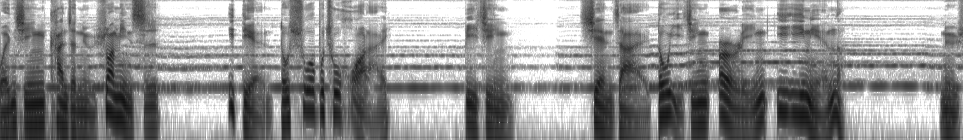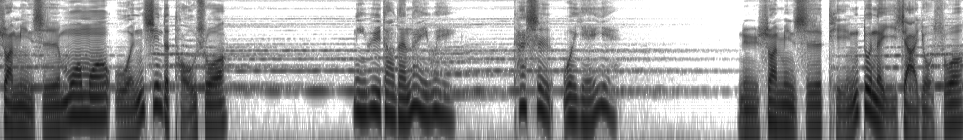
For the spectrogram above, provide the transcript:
文心看着女算命师，一点都说不出话来。毕竟现在都已经二零一一年了。女算命师摸摸文心的头，说。你遇到的那一位，他是我爷爷。女算命师停顿了一下，又说：“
